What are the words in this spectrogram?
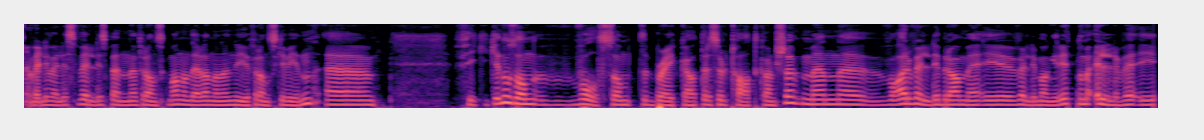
Veldig, veldig, veldig spennende franskmann, en del av denne nye franske vinen. Eh, fikk ikke noe sånn voldsomt breakout-resultat, kanskje, men eh, var veldig bra med i veldig mange ritt. Nummer 11 i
